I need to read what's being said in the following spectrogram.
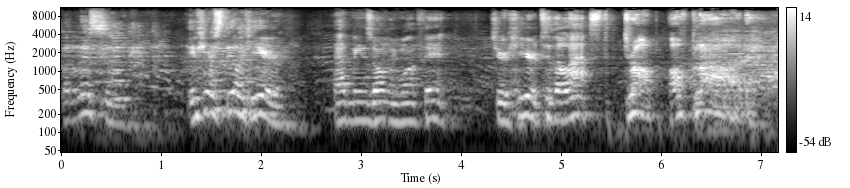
But listen, if you're still here, that means only one thing. You're here to the last drop of blood.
